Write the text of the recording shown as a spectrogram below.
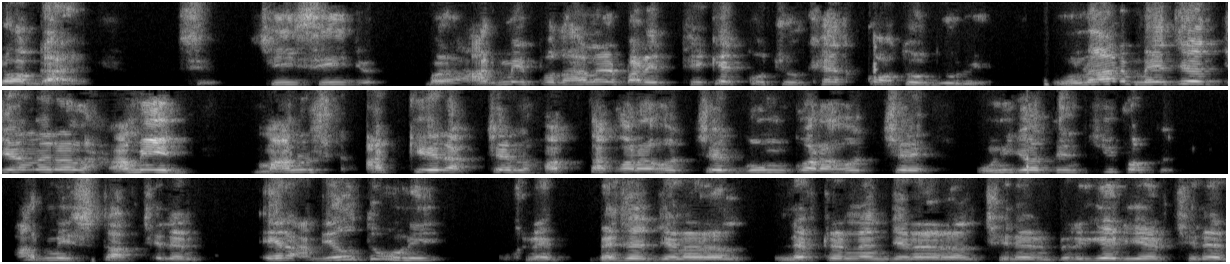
ডগায় সিসি আর্মি প্রধানের বাড়ির থেকে কচু ক্ষেত কত দূরে? উনার মেজর জেনারেল হামিদ মানুষ আটকে রাখছেন হত্যা করা হচ্ছে গুম করা হচ্ছে। উনি যতদিন চিফ অফ আর্মি স্টাফ ছিলেন এর আগেও তো উনি ওখানে মেজর জেনারেল লেফটেন্যান্ট জেনারেল ছিলেন ব্রিগেডিয়ার ছিলেন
